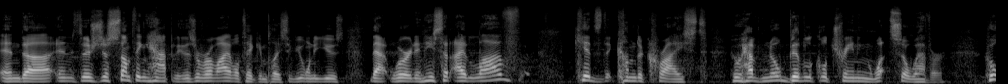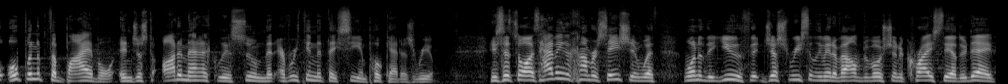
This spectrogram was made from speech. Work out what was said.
And, uh, and there's just something happening. There's a revival taking place, if you want to use that word. And he said, I love kids that come to Christ who have no biblical training whatsoever, who open up the Bible and just automatically assume that everything that they see and poke at is real. He said, So I was having a conversation with one of the youth that just recently made a vow of devotion to Christ the other day.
